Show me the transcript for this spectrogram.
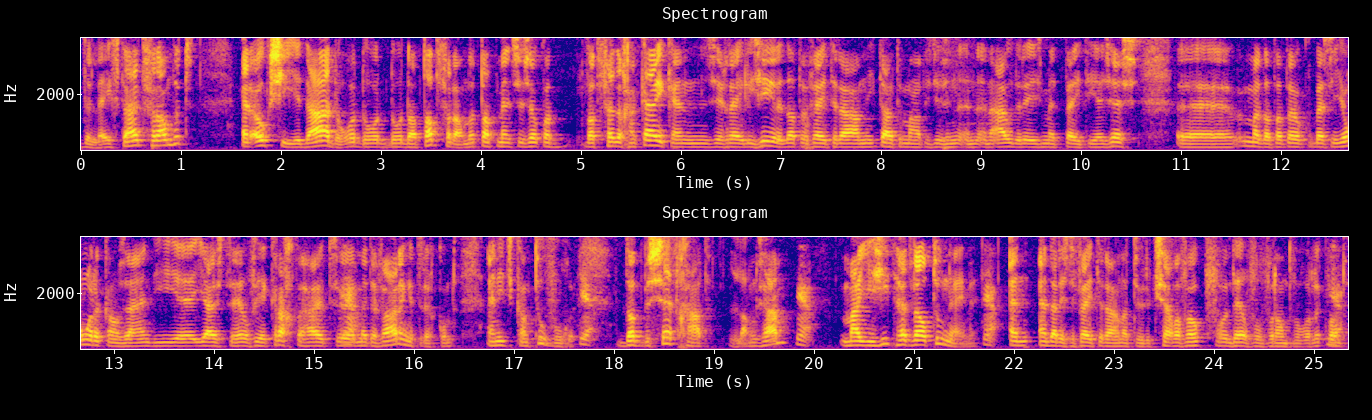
de leeftijd verandert. En ook zie je daardoor, doordat dat verandert, dat mensen dus ook wat, wat verder gaan kijken en zich realiseren dat een veteraan niet automatisch dus een, een, een oudere is met PTSS. Uh, eh, maar dat dat ook best een jongere kan zijn die uh, juist heel veel krachtigheid uh, met ervaringen terugkomt en iets kan toevoegen. Ja. Dat besef gaat langzaam. Ja. Maar je ziet het wel toenemen. Ja. En, en daar is de veteraan natuurlijk zelf ook voor een deel voor verantwoordelijk. Want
